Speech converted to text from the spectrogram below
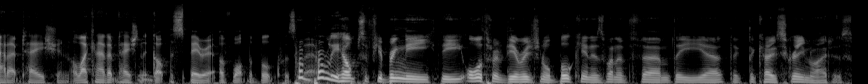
adaptation, or like an adaptation that got the spirit of what the book was Pro- about. probably helps if you bring the, the author of the original book in as one of um, the, uh, the the co-screenwriters.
